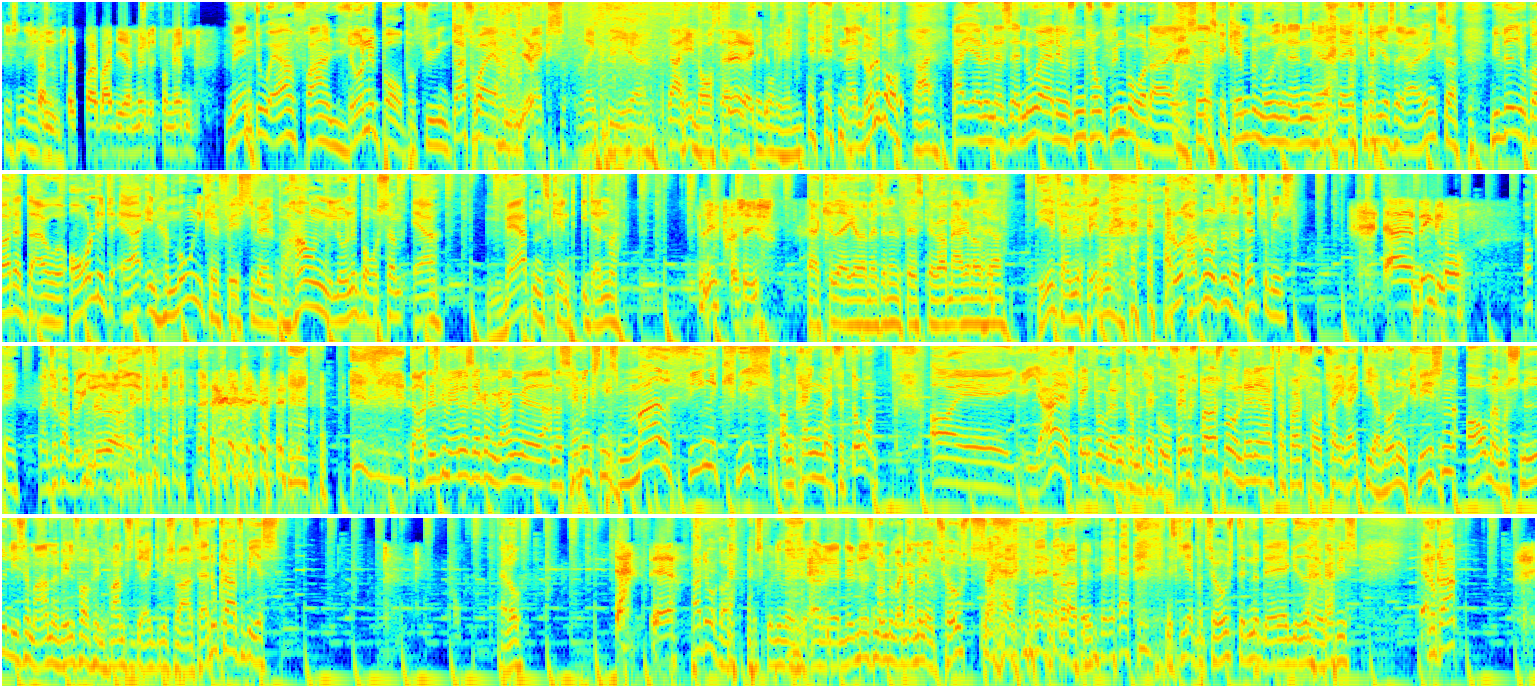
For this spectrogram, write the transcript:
det er sådan en. sådan, så tror jeg bare, de har mødtes på midten. Men du er fra Lundeborg på Fyn. Der tror jeg, jeg har min Yep. facts rigtige her. Jeg er helt lost her. Det er Jeg ikke, hvor vi er henne. Nej, Lundeborg? Nej. Nej, jamen altså, nu er det jo sådan to fynboer, der øh, sidder og skal kæmpe mod hinanden her i dag, Tobias og jeg, ikke? Så vi ved jo godt, at der jo årligt er en harmonikafestival på havnen i Lundeborg, som er verdenskendt i Danmark. Lige præcis. Jeg er ked af ikke at være med til den fest. Kan jeg godt mærke noget her? Det er fandme fedt. har, du, har du nogensinde været tæt, Tobias? Ja, et enkelt år. Okay, men så kom du ikke helt året efter. Nå, nu skal vi ellers komme i gang med Anders Hemmingsens meget fine quiz omkring Matador. Og øh, jeg er spændt på, hvordan det kommer til at gå. Fem spørgsmål. Den er os, der først får tre rigtige, har vundet quizzen. Og man må snyde lige så meget, man vil for at finde frem til de rigtige besvarelser. Er du klar, Tobias? Hallo? Ja, det er jeg. Ah, det var godt. Jeg skulle lige være... og Det, det lyder som om, du var i gang med at lave toast. Så. Det kunne da være fedt. jeg skal lige have på toast, den der dag, jeg gider at lave quiz. Er du klar?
